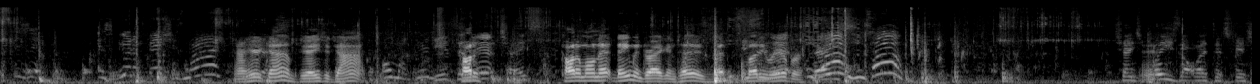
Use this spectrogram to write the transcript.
Is it as good a fish as mine? Now here he comes. Yeah, he's a giant. Oh my goodness. Get the Caught net, it. Chase. Caught him on that demon dragon too. That muddy river. He's hung, he's hung. Chase, please don't let this fish.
